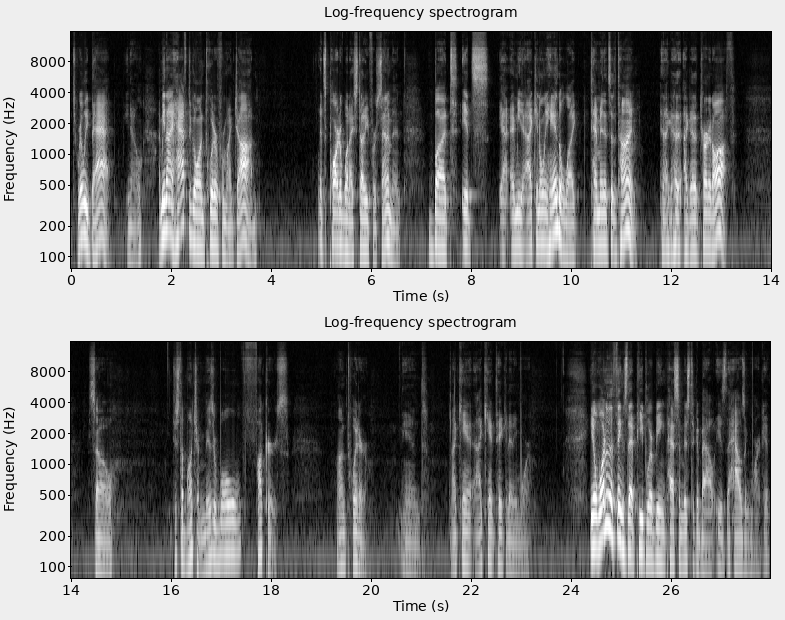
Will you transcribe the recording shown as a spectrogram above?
It's really bad, you know. I mean, I have to go on Twitter for my job. It's part of what I study for sentiment, but it's I mean, I can only handle like 10 minutes at a time and I got I got to turn it off. So just a bunch of miserable fuckers on Twitter and I can't I can't take it anymore. You know, one of the things that people are being pessimistic about is the housing market.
